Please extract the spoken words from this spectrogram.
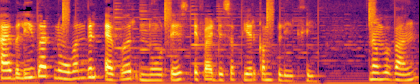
I believe that no one will ever notice if I disappear completely. Number one,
